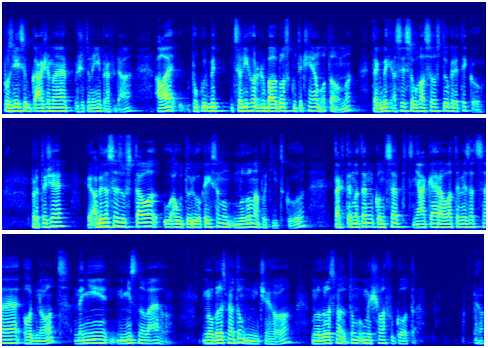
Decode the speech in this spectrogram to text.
Později si ukážeme, že to není pravda, ale pokud by celý Hordubal byl skutečně jenom o tom, tak bych asi souhlasil s tou kritikou. Protože, aby zase zůstal u autorů, o kterých jsem mluvil na potítku, tak tenhle ten koncept nějaké relativizace hodnot není nic nového. Mluvili jsme o tom u ničeho, mluvili jsme o tom u Michela Foucaulta. Jo.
